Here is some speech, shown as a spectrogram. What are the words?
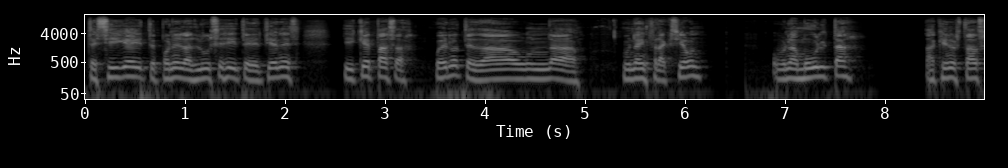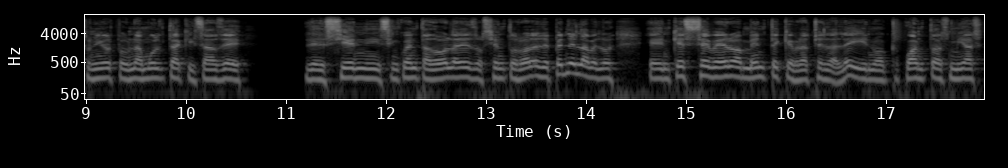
te sigue y te pone las luces y te detienes. ¿Y qué pasa? bueno, te da una, una infracción, una multa. Aquí en los Estados Unidos, pues una multa quizás de, de 150 dólares, 200 dólares, depende de la en qué severamente quebraste la ley, ¿no? cuántas millas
